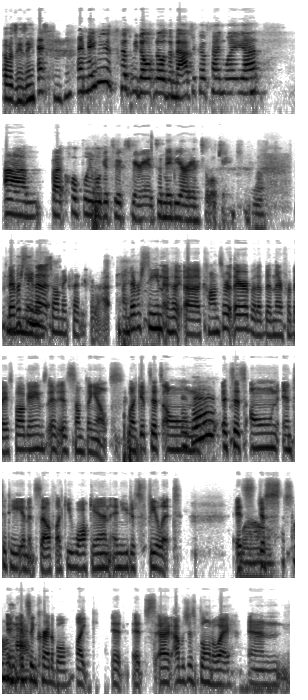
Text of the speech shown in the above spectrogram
That was easy. And maybe it's because we don't know the magic of Fenway yet. Um, but hopefully we'll get to experience and maybe our answer will change. Never Me seen neither, a. so I'm excited for that. I've never seen a, a concert there, but I've been there for baseball games. It is something else. Like it's its Is own. it? It's its own entity in itself. Like you walk in and you just feel it. It's Wow. just. That's it's incredible. Like it. It's. I, I was just blown away, and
